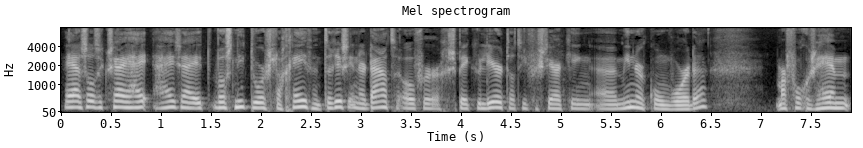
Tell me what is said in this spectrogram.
Nou ja, zoals ik zei, hij, hij zei het was niet doorslaggevend. Er is inderdaad over gespeculeerd dat die versterking eh, minder kon worden. Maar volgens hem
